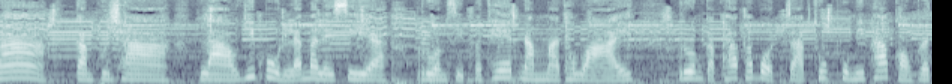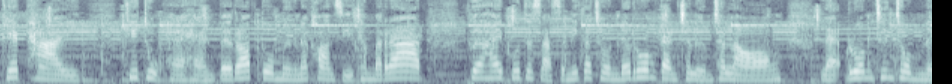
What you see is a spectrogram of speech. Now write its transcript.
ม่า กัมพูชา ลาว ญี่ปุ่น และมาเลเซีย รวม10ประเทศนำมาถวาย ร่วมกับภาพพระบทจากทุกภูมิภาคของประเทศไทย ที่ถูกแห่แหนไปรอบตัวเมืองนครศรีธรรมราช เพื่อให้พุทธศาสนิกชนได้ร่วมกันเฉลิมฉลอง และร่วมชื่นชมใน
